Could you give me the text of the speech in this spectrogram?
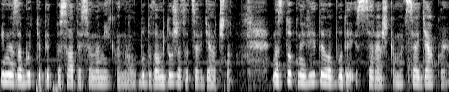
і не забудьте підписатися на мій канал. Буду вам дуже за це вдячна. Наступне відео буде із сережками. Все, дякую.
